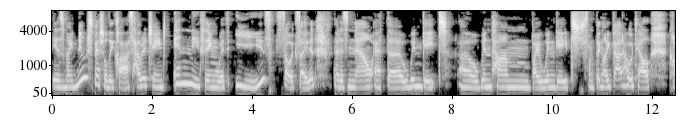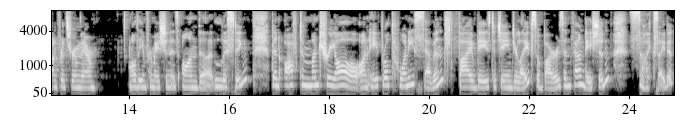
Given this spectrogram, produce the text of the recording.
is my new specialty class, How to Change Anything with Ease. So excited. That is now at the Wingate uh, Wyndham by Wingate, something like that hotel conference room there. All the information is on the listing. Then off to Montreal on April 27th, five days to change your life. So bars and foundation. So excited.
